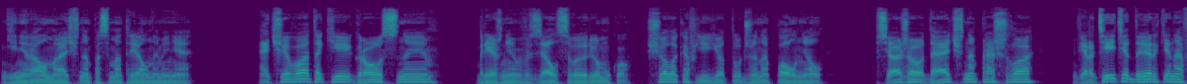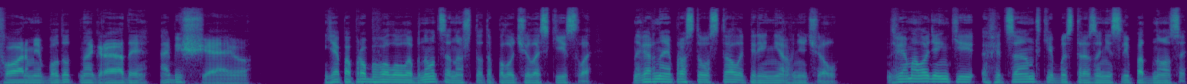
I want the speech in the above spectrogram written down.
Генерал мрачно посмотрел на меня. «А чего такие грустные?» Брежнев взял свою рюмку. Щелоков ее тут же наполнил. «Все же удачно прошло. Вертите дырки на форме, будут награды. Обещаю». Я попробовал улыбнуться, но что-то получилось кисло. Наверное, просто устал и перенервничал. Две молоденькие официантки быстро занесли подносы,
